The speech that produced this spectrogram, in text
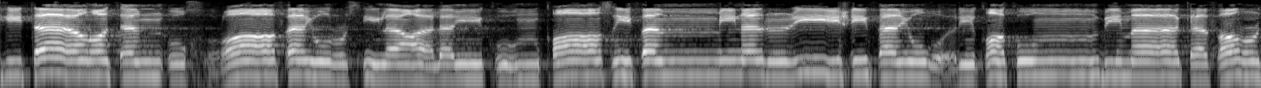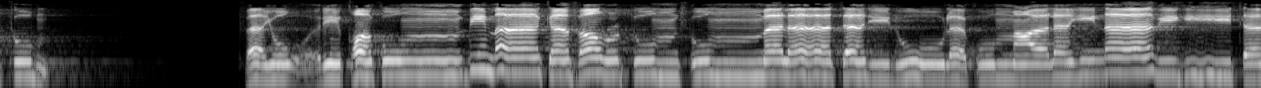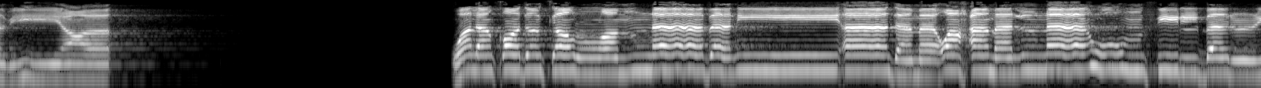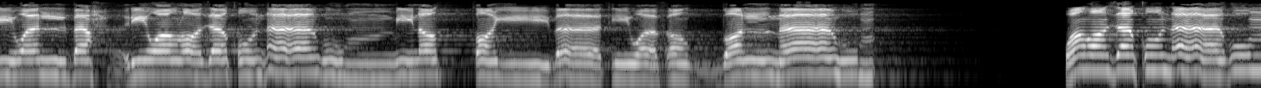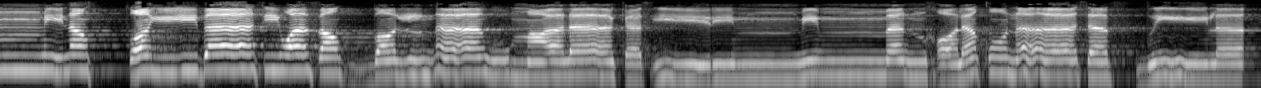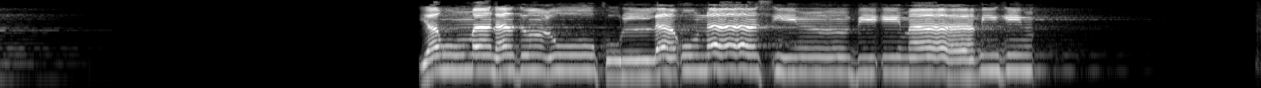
فِيهِ تَارَةً أُخْرَى فَيُرْسِلَ عَلَيْكُمْ قَاصِفًا مِنَ الرِّيحِ فَيُغْرِقَكُم بِمَا كَفَرْتُمْ فَيُغْرِقَكُم بِمَا كَفَرْتُمْ ثُمَّ لَا تَجِدُوا لَكُمْ عَلَيْنَا بِهِ تَبِيعًا وَلَقَدْ كَرَّمْنَا بَنِي آدَمَ وَحَمَلْنَاهُمْ فِي الْبَرِّ وَالْبَحْرِ وَرَزَقْنَاهُم مِّنَ الطَّيِّبَاتِ وَفَضَّلْنَاهُمْ وَرَزَقْنَاهُم مِّنَ الطَّيِّبَاتِ وَفَضَّلْنَاهُمْ عَلَى كَثِيرٍ مِّمَّنْ خَلَقْنَا تَفْضِيلًا. يَوْمَ نَدْعُو كُلَّ أُنَاسٍ بِإِمَامِهِمْ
